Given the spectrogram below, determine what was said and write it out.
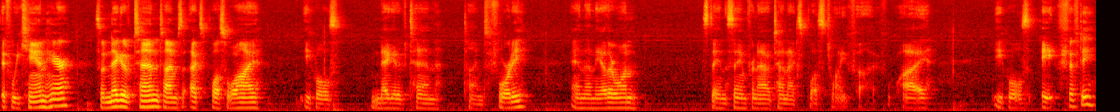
if we can here. So negative 10 times x plus y equals negative 10 times 40. And then the other one staying the same for now, 10x plus 25y equals 850.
